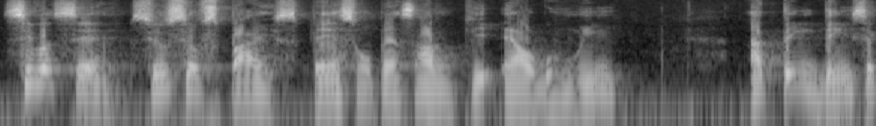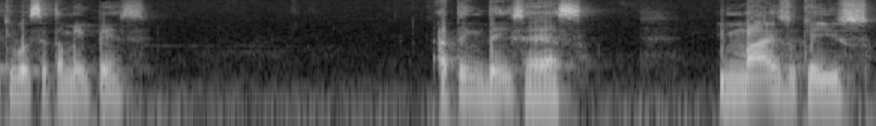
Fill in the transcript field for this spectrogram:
Se você, se os seus pais pensam ou pensavam que é algo ruim, a tendência é que você também pense. A tendência é essa. E mais do que isso,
